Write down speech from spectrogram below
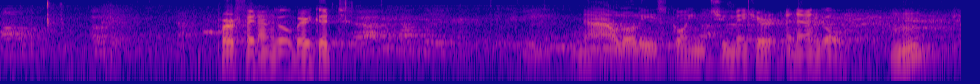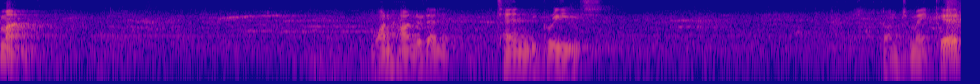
Uh-huh. Okay. Now, Perfect angle, very good. Now Lolly is going to measure an angle. Hmm? Come on. 110 degrees. She's going to make it.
